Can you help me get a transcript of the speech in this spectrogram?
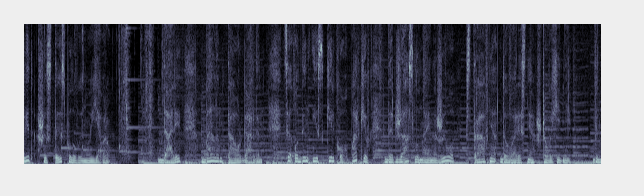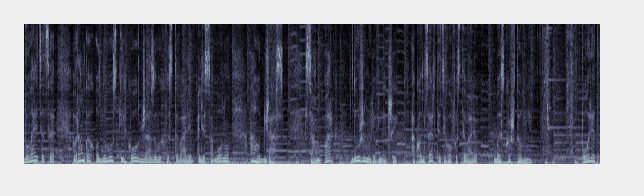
від 6,5 євро. Далі Belém Tower Garden. Це один із кількох парків, де джаз лунає наживо з травня до вересня щовихідні. Відбувається це в рамках одного з кількох джазових фестивалів Лісабону Джаз. Сам парк дуже мальовничий, а концерти цього фестивалю безкоштовні. Поряд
